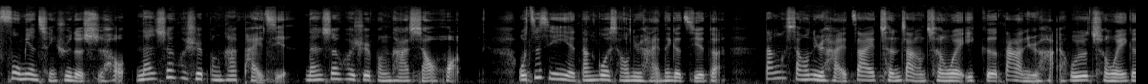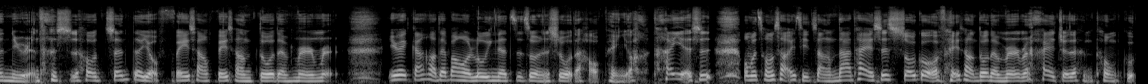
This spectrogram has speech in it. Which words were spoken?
负面情绪的时候，男生会去帮他排解，男生会去帮他消化。我自己也当过小女孩那个阶段。当小女孩在成长成为一个大女孩，或者成为一个女人的时候，真的有非常非常多的 murmur。因为刚好在帮我录音的制作人是我的好朋友，他也是我们从小一起长大，他也是收过我非常多的 murmur，他也觉得很痛苦。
